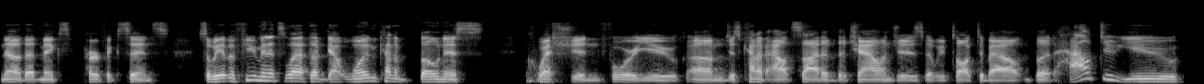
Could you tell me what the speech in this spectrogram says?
No, that makes perfect sense. So we have a few minutes left. I've got one kind of bonus question for you, um, just kind of outside of the challenges that we've talked about. But how do you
